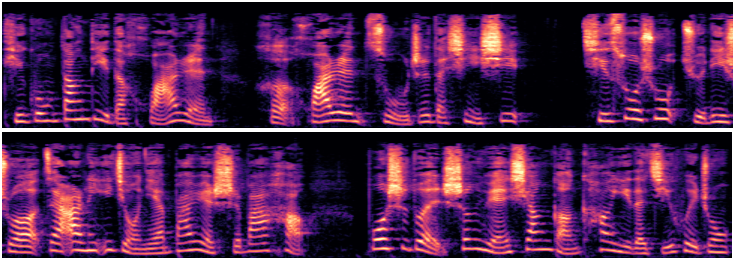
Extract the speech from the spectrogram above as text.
提供当地的华人和华人组织的信息。起诉书举例说，在2019年8月18号，波士顿声援香港抗议的集会中，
